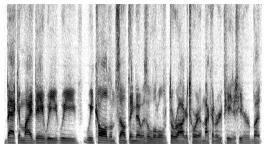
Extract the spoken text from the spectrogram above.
Back in my day, we we we called them something that was a little derogatory. I'm not going to repeat it here, but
